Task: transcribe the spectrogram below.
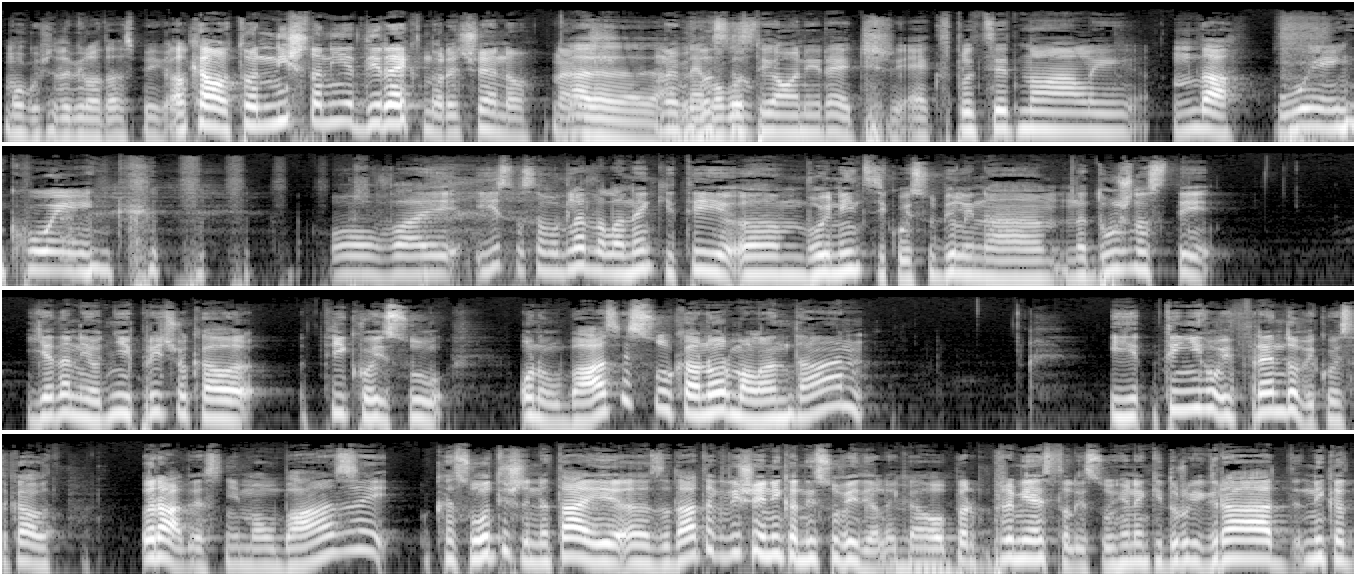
Moguće da je bila ta spika. Ali kao, to ništa nije direktno rečeno. Znaš, da, da, da. nego ne da mogu se- ti oni reći eksplicitno, ali Da. wink, wink. Ovaj, isto sam gledala neki ti um, vojnici koji su bili na, na dužnosti. Jedan je od njih pričao kao ti koji su ono u bazi su kao normalan dan i ti njihovi frendovi koji se kao rade s njima u bazi, kad su otišli na taj eh, zadatak više ih nikad nisu vidjeli, kao pre- premjestili su ih u neki drugi grad, nikad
